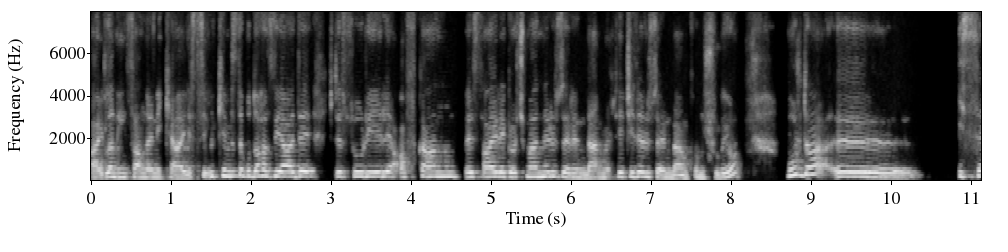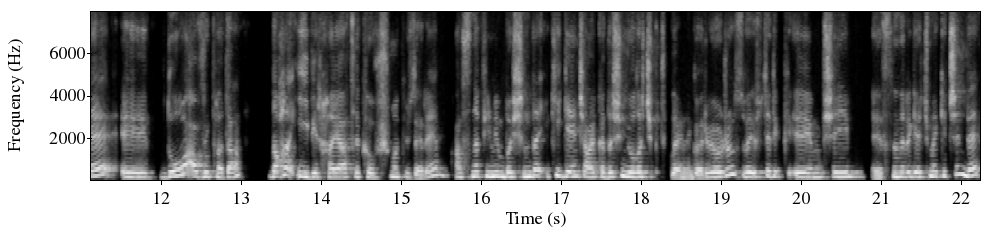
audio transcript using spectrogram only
ayrılan insanların hikayesi. Ülkemizde bu daha ziyade işte Suriyeli, Afgan vesaire göçmenler üzerinden, mülteciler üzerinden konuşuluyor. Burada e, ise e, Doğu Avrupa'dan daha iyi bir hayata kavuşmak üzere aslında filmin başında iki genç arkadaşın yola çıktıklarını görüyoruz ve üstelik e, şeyi e, sınırı geçmek için de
